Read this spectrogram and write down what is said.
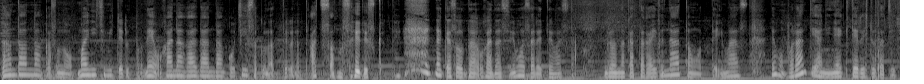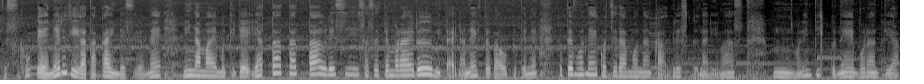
だんだんなんかその毎日見てるとねお花がだんだんこう小さくなってるなんて暑さのせいですか なんかそんなお話もされてました。いろんな方がいるなと思っています。でもボランティアにね来てる人たちってすごくエネルギーが高いんですよね。みんな前向きでやった当たった嬉しいさせてもらえるみたいなね人が多くてね。とてもねこちらもなんか嬉しくなります。うん、オリンピックねボランティア、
